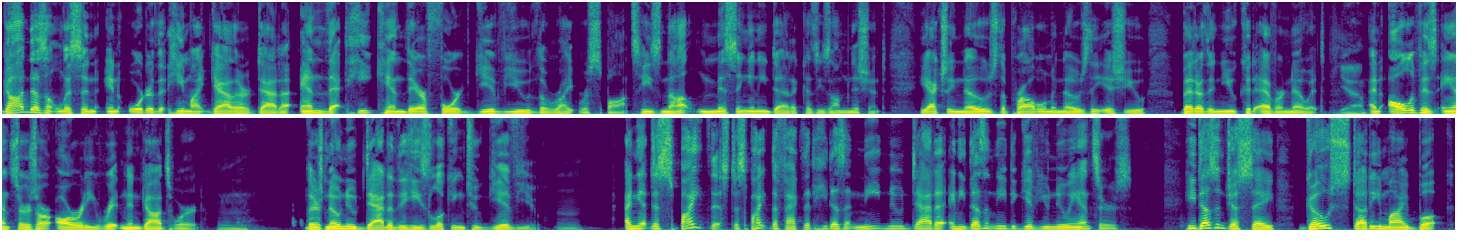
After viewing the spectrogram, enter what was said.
God doesn't listen in order that he might gather data and that he can therefore give you the right response. He's not missing any data because he's omniscient. He actually knows the problem and knows the issue better than you could ever know it. Yeah. And all of his answers are already written in God's word. Mm. There's no new data that he's looking to give you. Mm. And yet, despite this, despite the fact that he doesn't need new data and he doesn't need to give you new answers, he doesn't just say, go study my book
